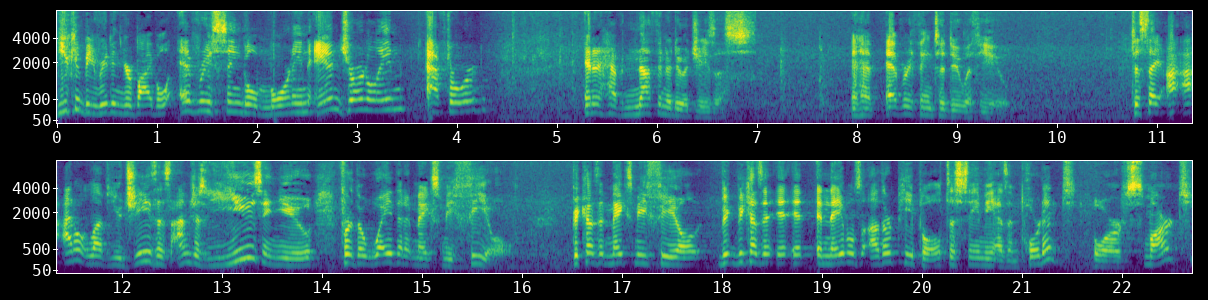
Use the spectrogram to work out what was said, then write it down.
you can be reading your Bible every single morning and journaling afterward, and it have nothing to do with Jesus and have everything to do with you. To say, I, I don't love you, Jesus, I'm just using you for the way that it makes me feel because it makes me feel, because it, it, enables other people to see me as important or smart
